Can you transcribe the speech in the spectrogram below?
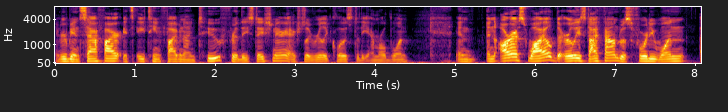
In Ruby and Sapphire, it's 18592 for the stationary, actually really close to the Emerald one. And in RS Wild, the earliest I found was 41 uh,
